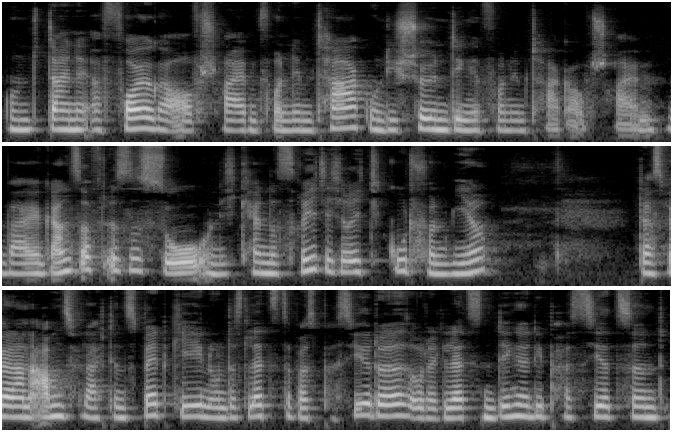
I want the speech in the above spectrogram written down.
und deine Erfolge aufschreiben von dem Tag und die schönen Dinge von dem Tag aufschreiben. Weil ganz oft ist es so, und ich kenne das richtig, richtig gut von mir, dass wir dann abends vielleicht ins Bett gehen und das Letzte, was passiert ist, oder die letzten Dinge, die passiert sind,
